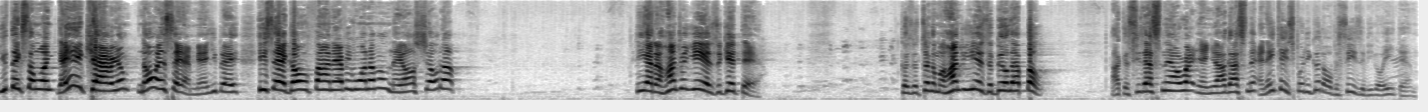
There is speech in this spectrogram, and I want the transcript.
You think someone, they didn't carry him. Noah say, man, you better. He said, go find every one of them. They all showed up. He had 100 years to get there. Because it took him 100 years to build that boat. I can see that snail right now. Y'all got snail. And they taste pretty good overseas if you go eat them.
